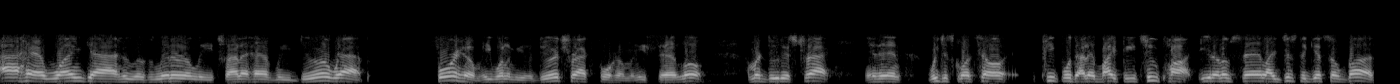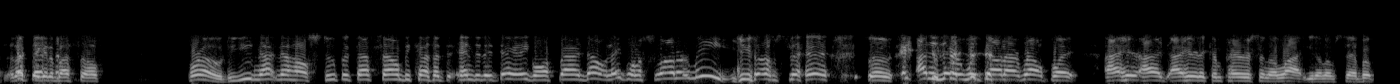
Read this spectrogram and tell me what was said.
I had one guy who was literally trying to have me do a rap for him. He wanted me to do a track for him, and he said, "Look, I'm gonna do this track, and then we're just gonna tell people that it might be Tupac. You know what I'm saying? Like just to get some buzz." And I'm thinking to myself, bro, do you not know how stupid that sounds? Because at the end of the day, they're gonna find out and they're gonna slaughter me. You know what I'm saying? So I just never went down that route, but I hear I, I hear the comparison a lot. You know what I'm saying? But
